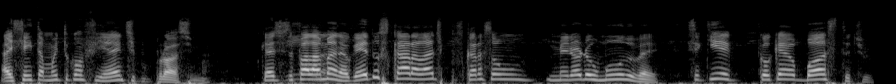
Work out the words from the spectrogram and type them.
aí você entra muito confiante pro próximo. Porque aí você Sim, fala, mano. mano, eu ganhei dos caras lá, tipo, os caras são o melhor do mundo, velho. Isso aqui é qualquer bosta, tio.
